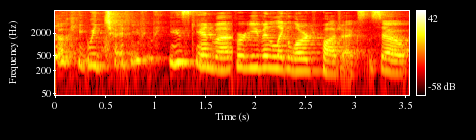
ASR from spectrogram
joking. We genuinely use Canva for even like large projects. So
